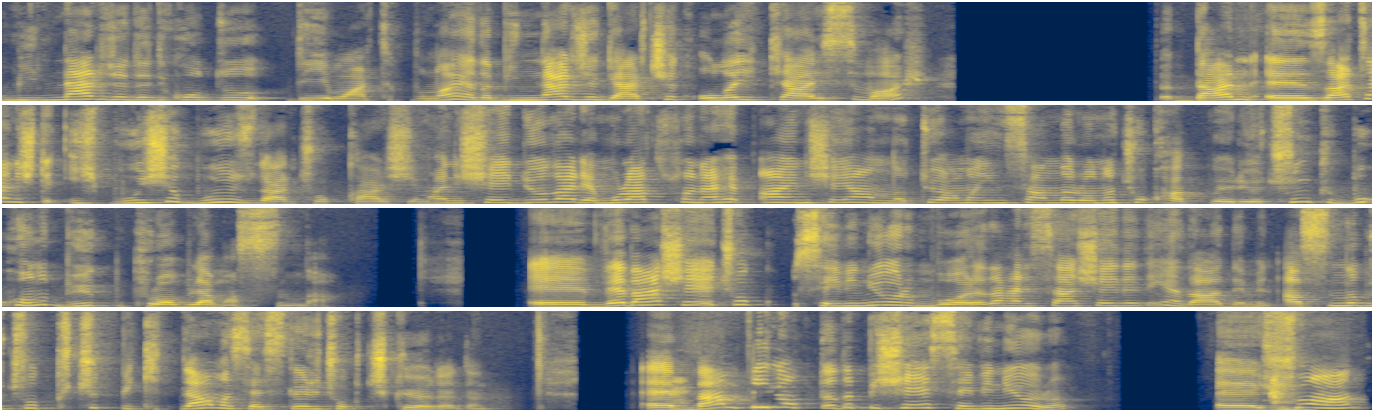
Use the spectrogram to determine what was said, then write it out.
binlerce dedikodu diyeyim artık buna ya da binlerce gerçek olay hikayesi var. Ben e, zaten işte iş, bu işe bu yüzden çok karşıyım. Hani şey diyorlar ya Murat Soner hep aynı şeyi anlatıyor ama insanlar ona çok hak veriyor. Çünkü bu konu büyük bir problem aslında. E, ve ben şeye çok seviniyorum bu arada. Hani sen şey dedin ya daha demin. Aslında bu çok küçük bir kitle ama sesleri çok çıkıyor dedin. E, ben bir noktada bir şeye seviniyorum. E, şu an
